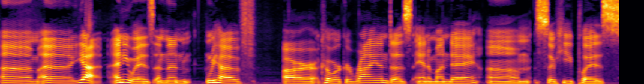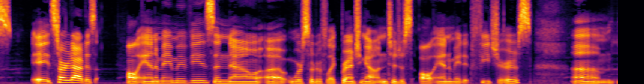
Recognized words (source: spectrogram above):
Um, uh, yeah. Anyways, and then we have our coworker Ryan does Anime Monday. Um, so he plays. It started out as all anime movies, and now uh, we're sort of like branching out into just all animated features. Um,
